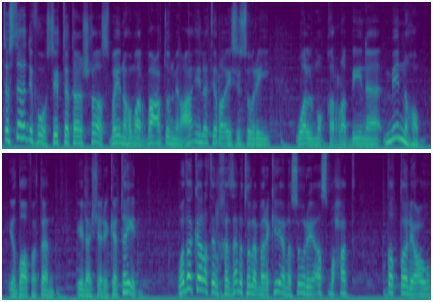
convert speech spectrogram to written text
تستهدف ستة أشخاص بينهم أربعة من عائلة رئيس سوري والمقربين منهم إضافة إلى شركتين. وذكرت الخزانة الأمريكية أن سوريا أصبحت تطلع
